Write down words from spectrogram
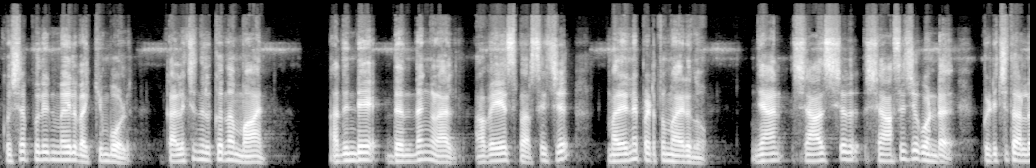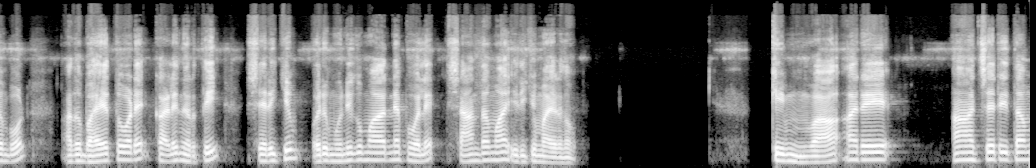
കുശപ്പുലിന്മേൽ വയ്ക്കുമ്പോൾ കളിച്ചു നിൽക്കുന്ന മാൻ അതിന്റെ ദന്തങ്ങളാൽ അവയെ സ്പർശിച്ച് മലിനപ്പെടുത്തുമായിരുന്നു. ഞാൻ ശാസിച്ച് ശാസിച്ചുകൊണ്ട് പിടിച്ചു തള്ളുമ്പോൾ അത് ഭയത്തോടെ കളി നിർത്തി ശരിക്കും ഒരു മുനികുമാരനെ പോലെ ശാന്തമായി ഇരിക്കുമായിരുന്നു. കിം വാ അരേ ആചരിതം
